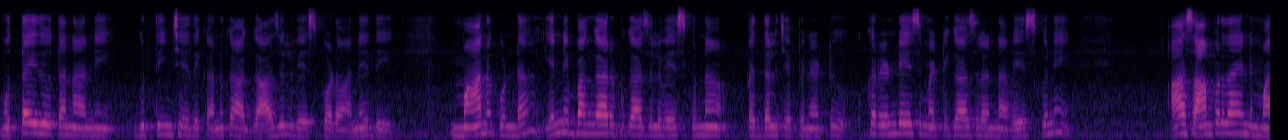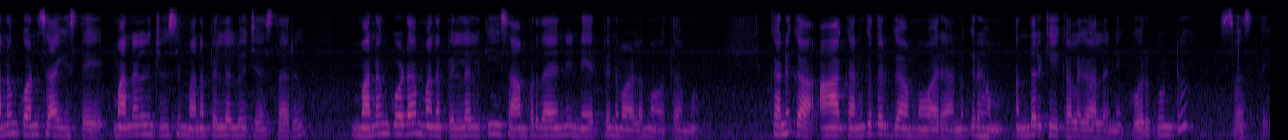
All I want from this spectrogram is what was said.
ముత్తైదుతనాన్ని గుర్తించేది కనుక ఆ గాజులు వేసుకోవడం అనేది మానకుండా ఎన్ని బంగారపు గాజులు వేసుకున్నా పెద్దలు చెప్పినట్టు ఒక రెండేసి మట్టి గాజులన్నా వేసుకుని ఆ సాంప్రదాయాన్ని మనం కొనసాగిస్తే మనల్ని చూసి మన పిల్లలు చేస్తారు. మనం కూడా మన పిల్లలకి ఈ సాంప్రదాయాన్ని నేర్పిన వాళ్ళం అవుతాము. కనుక ఆ కనకదుర్గ అమ్మవారి అనుగ్రహం అందరికీ కలగాలని కోరుకుంటూ స్వస్తి.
